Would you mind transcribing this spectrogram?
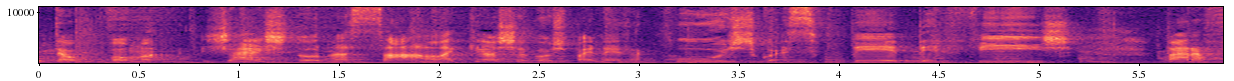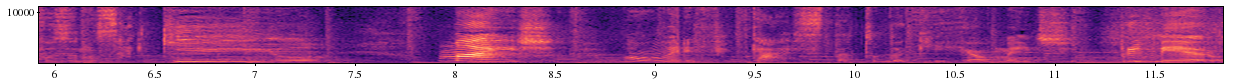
Então, vamos lá. Já estou na sala. Aqui, ó, chegou os painéis acústicos, SP, perfis, parafuso no saquinho. Mas, vamos verificar se tá tudo aqui realmente? Primeiro,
